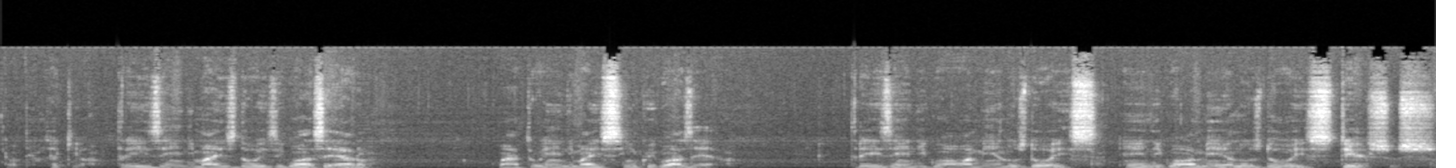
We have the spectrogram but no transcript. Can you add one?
Então temos aqui, ó, 3n mais 2 igual a zero, 4n mais 5 igual a zero. 3n igual a menos 2, n igual a menos 2 terços.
